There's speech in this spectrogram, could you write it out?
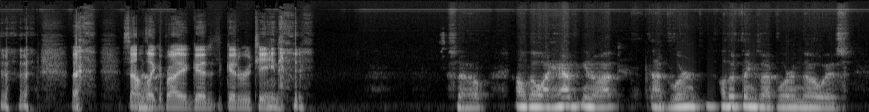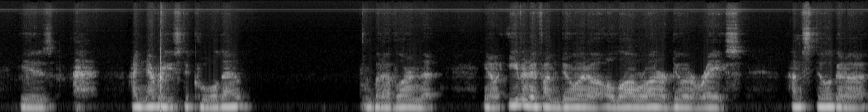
Sounds like probably a good good routine. So, although I have, you know, I, I've learned other things I've learned though is is I never used to cool down, but I've learned that, you know, even if I'm doing a, a long run or doing a race, I'm still gonna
